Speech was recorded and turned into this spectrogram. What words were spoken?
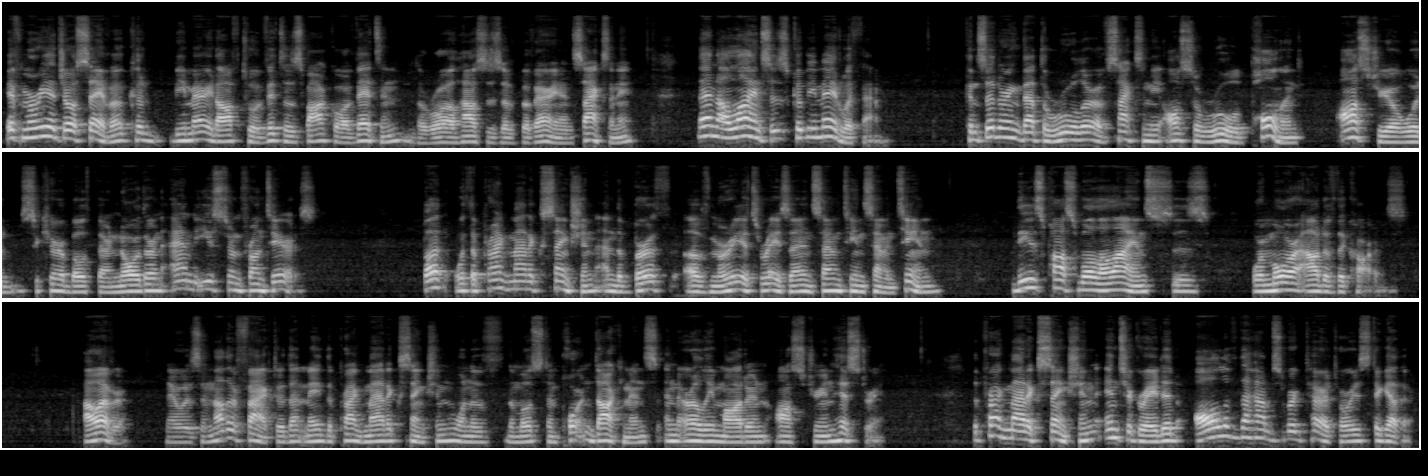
If Maria Josepha could be married off to a Wittelsbach or a Wettin, the royal houses of Bavaria and Saxony, then alliances could be made with them. Considering that the ruler of Saxony also ruled Poland, Austria would secure both their northern and eastern frontiers. But with the pragmatic sanction and the birth of Maria Theresa in 1717, these possible alliances were more out of the cards. However, there was another factor that made the pragmatic sanction one of the most important documents in early modern Austrian history. The pragmatic sanction integrated all of the Habsburg territories together.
